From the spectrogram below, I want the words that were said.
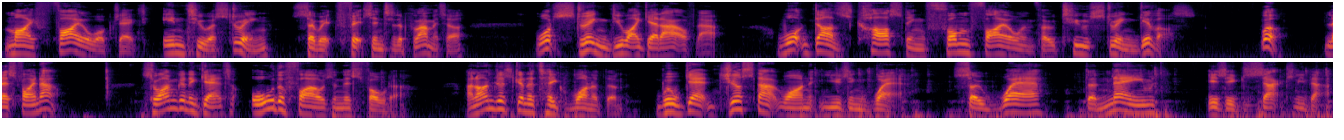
my file object into a string, so it fits into the parameter, what string do I get out of that? What does casting from file info to string give us? Well, let's find out. So I'm going to get all the files in this folder, and I'm just going to take one of them. We'll get just that one using where. So where the name is exactly that.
